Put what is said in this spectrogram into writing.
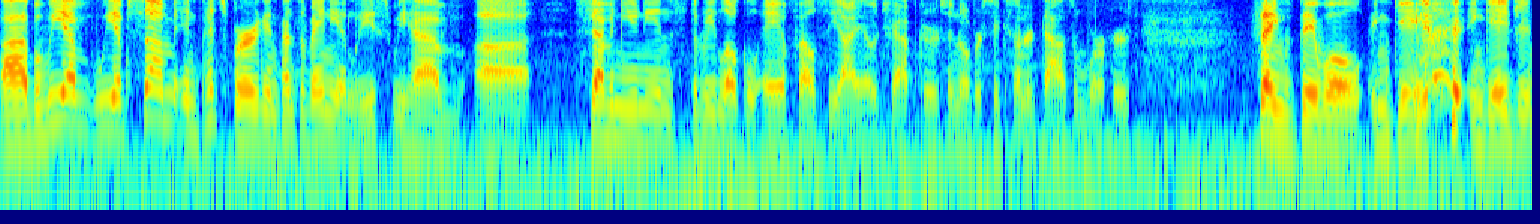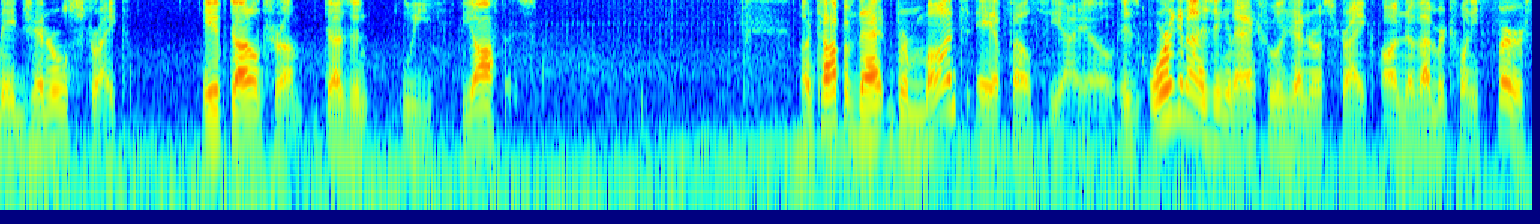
Uh, but we have we have some in Pittsburgh, in Pennsylvania at least. We have uh, seven unions, three local AFL-CIO chapters, and over six hundred thousand workers, saying that they will engage engage in a general strike if Donald Trump doesn't leave the office. On top of that, Vermont's AFL CIO is organizing an actual general strike on November 21st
